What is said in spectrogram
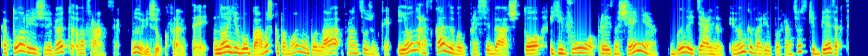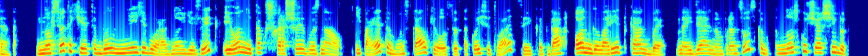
который живет во Франции, ну или жил во Франции, но его бабушка, по-моему, была француженкой. И он рассказывал про себя, что его произношение было идеальным, и он говорил по-французски без акцента. Но все-таки это был не его родной язык, и он не так уж хорошо его знал. И поэтому он сталкивался с такой ситуацией, когда он говорит как бы на идеальном французском, но с кучей ошибок.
